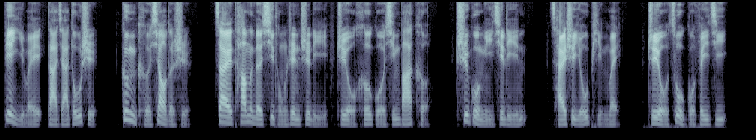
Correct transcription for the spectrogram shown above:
便以为大家都是。更可笑的是，在他们的系统认知里，只有喝过星巴克、吃过米其林才是有品位，只有坐过飞机、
